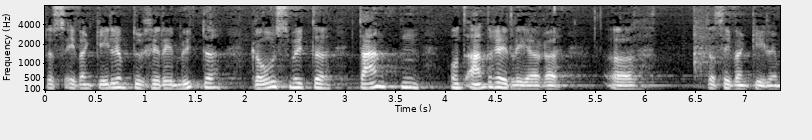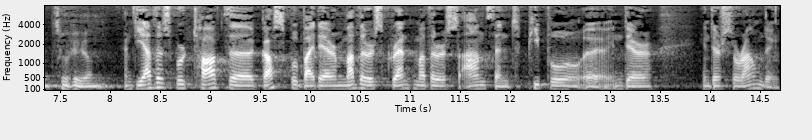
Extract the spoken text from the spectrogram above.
das Evangelium, durch ihre Mütter, Großmütter, Tanten und andere Lehrer äh, das Evangelium zu hören. And the others were taught the gospel by their mothers, grandmothers, aunts, and people uh, in their in their surrounding.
